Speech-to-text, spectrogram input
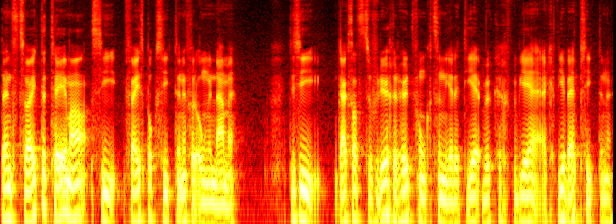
Dann das zweite Thema sind Facebook-Seiten für Unternehmen. Die sind im Gegensatz zu früher, heute funktionieren die wirklich wie, wie Webseiten.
